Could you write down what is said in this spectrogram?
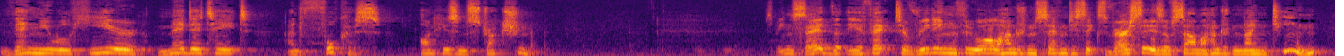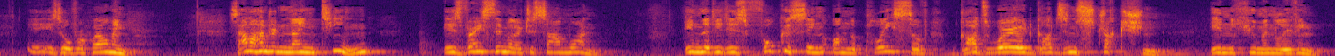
then you will hear, meditate, and focus on His instruction. It's been said that the effect of reading through all 176 verses of Psalm 119 is overwhelming. Psalm 119 is very similar to Psalm 1 in that it is focusing on the place of God's Word, God's instruction in human living.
